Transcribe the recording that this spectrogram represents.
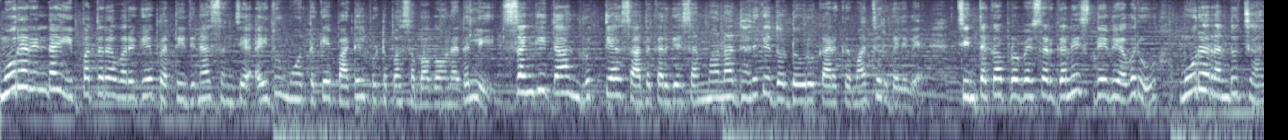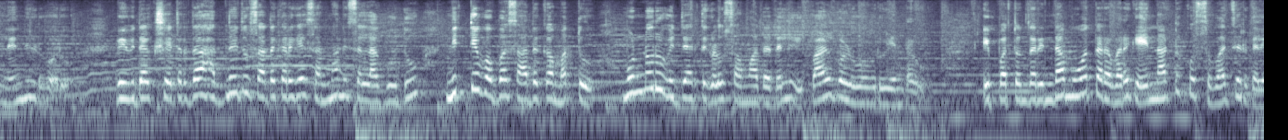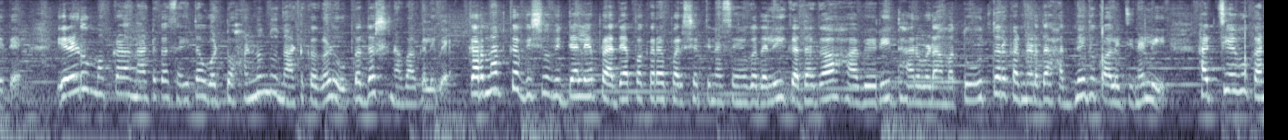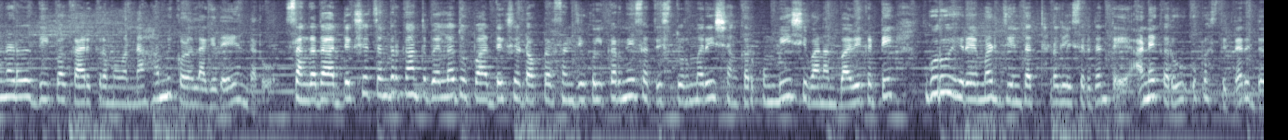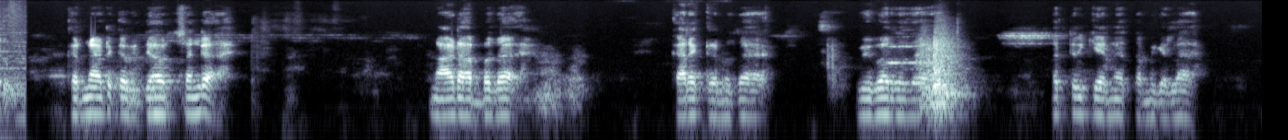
ಮೂರರಿಂದ ಇಪ್ಪತ್ತರವರೆಗೆ ಪ್ರತಿದಿನ ಸಂಜೆ ಐದು ಮೂವತ್ತಕ್ಕೆ ಪಾಟೀಲ್ ಪುಟ್ಟಪ್ಪ ಸಭಾಭವನದಲ್ಲಿ ಸಂಗೀತ, ನೃತ್ಯ ಸಾಧಕರಿಗೆ ಸನ್ಮಾನ, ಧರೆಗೆ ದೊಡ್ಡವರು ಕಾರ್ಯಕ್ರಮ ಜರುಗಲಿವೆ. ಚಿಂತಕ ಪ್ರೊಫೆಸರ್ ಗಣೇಶ್ ದೇವಿ ಅವರು ಮೂರರಂದು ಚಾಲನೆ ನೀಡುವರು. ವಿವಿಧ ಕ್ಷೇತ್ರದ ಹದಿನೈದು ಸಾಧಕರಿಗೆ ಸನ್ಮಾನಿಸಲಾಗುವುದು. ನಿತ್ಯ ಒಬ್ಬ ಸಾಧಕ ಮತ್ತು ಮುನ್ನೂರು ವಿದ್ಯಾರ್ಥಿಗಳು ಸಂವಾದದಲ್ಲಿ ಪಾಲ್ಗೊಳ್ಳುವವರು ಎಂದರು. ಇಪ್ಪತ್ತೊಂದರಿಂದ ಮೂವತ್ತರವರೆಗೆ ನಾಟಕೋತ್ಸವ ಜರುಗಲಿದೆ. ಎರಡು ಮಕ್ಕಳ ನಾಟಕ ಸಹಿತ ಒಟ್ಟು ಹನ್ನೊಂದು ನಾಟಕಗಳು ಪ್ರದರ್ಶನವಾಗಲಿವೆ. ಕರ್ನಾಟಕ ವಿಶ್ವವಿದ್ಯಾಲಯ ಪ್ರಾಧ್ಯಾಪಕರ ಪರಿಷತ್ತಿನ ಸಂಯೋಗದಲ್ಲಿ ಗದಗ, ಹಾವೇರಿ, ಧಾರವಾಡ ಮತ್ತು ಉತ್ತರ ಕನ್ನಡದ ಹದಿನೈದು ಕಾಲೇಜಿನಲ್ಲಿ ಹಚ್ಚೇವು ಕನ್ನಡದ ದೀಪ ಕಾರ್ಯಕ್ರಮವನ್ನು ಹಮ್ಮಿಕೊಳ್ಳಲಾಗಿದೆ ಎಂದರು. ಸಂಘದ ಅಧ್ಯಕ್ಷ ಚಂದ್ರಕಾಂತ್ ಬೆಲ್ಲದ್, ಉಪಾಧ್ಯಕ್ಷ ಡಾಕ್ಟರ್ ಸಂಜೀವ್ ಕುಲಕರ್ಣಿ, ಸತೀಶ್ ತುರ್ಮರಿ, ಶಂಕರ್ ಕುಂಬಿ, ಶಿವಾನಂದ್ ಬಾವಿಕಟ್ಟಿ, ಗುರು ಹಿರೇಮಠ್ ಜೀಂದತ್ ಸೇರಿದಂತೆ ಅನೇಕರು ಉಪಸ್ಥಿತರಿದ್ದರು. ಕರ್ನಾಟಕ ವಿದ್ಯಾರ್ಥಿ ಸಂಘ ನಾಡ ಹಬ್ಬದ ಕಾರ್ಯಕ್ರಮದ ವಿವರದ ಪತ್ರಿಕೆಯನ್ನು ತಮಗೆಲ್ಲ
